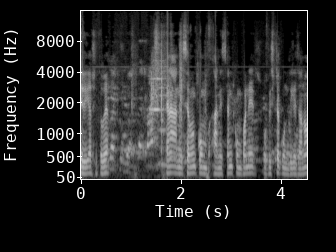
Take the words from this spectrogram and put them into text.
এদিকে আসো তবে। কেন আনিসান আনিসান কোম্পানির অফিসটা কোন দিকে জানো?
